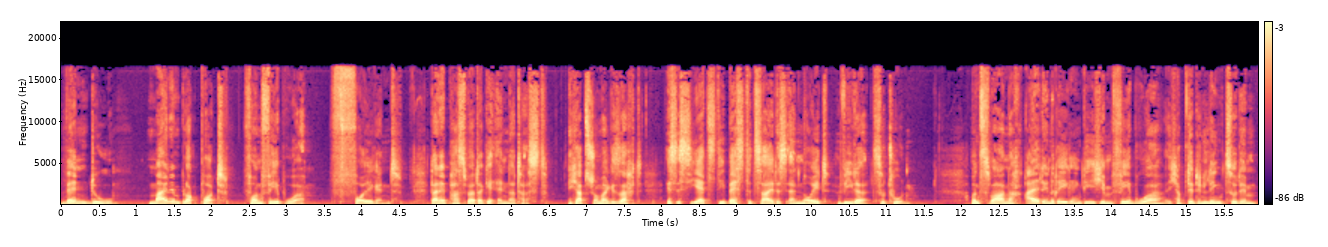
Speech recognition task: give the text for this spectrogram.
Wenn du meinen Blogpot von Februar folgend deine Passwörter geändert hast. Ich habe es schon mal gesagt, es ist jetzt die beste Zeit, es erneut wieder zu tun. Und zwar nach all den Regeln, die ich im Februar, ich habe dir den Link zu dem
